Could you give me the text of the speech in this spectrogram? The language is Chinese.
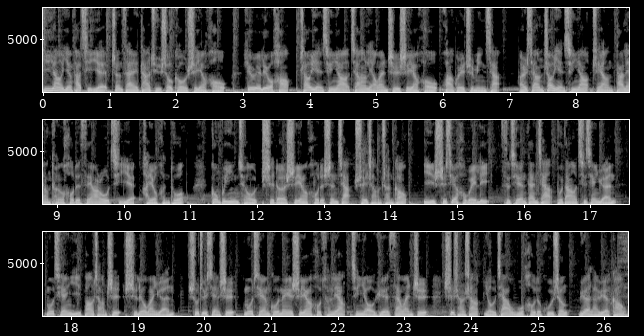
医药研发企业正在大举收购实验猴。六月六号，招眼新药将两万只实验猴划归至名下。而像招眼新药这样大量囤猴的 CRO 企业还有很多，供不应求，使得实验猴的身价水涨船高。以食蟹猴为例，此前单价不到七千元，目前已暴涨至十六万元。数据显示，目前国内实验猴存量仅有约三万只，市场上有价无猴的呼声越来越高。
